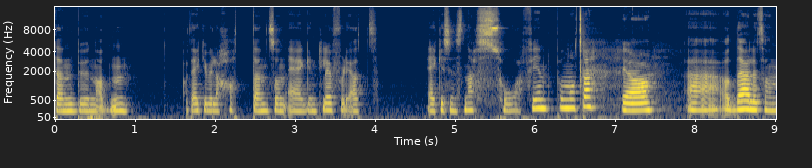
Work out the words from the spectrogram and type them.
den bunaden At jeg ikke ville hatt den sånn egentlig, fordi at jeg ikke syns den er så fin, på en måte. Ja. Uh, og det er litt sånn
